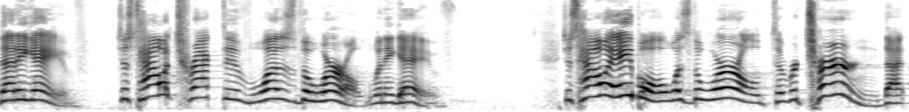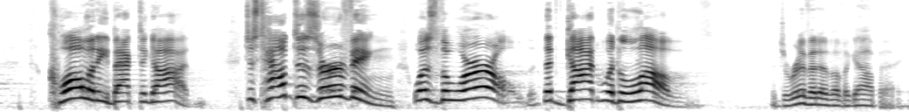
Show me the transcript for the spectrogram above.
that he gave. Just how attractive was the world when he gave? Just how able was the world to return that quality back to God? Just how deserving was the world that God would love? A derivative of agape.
